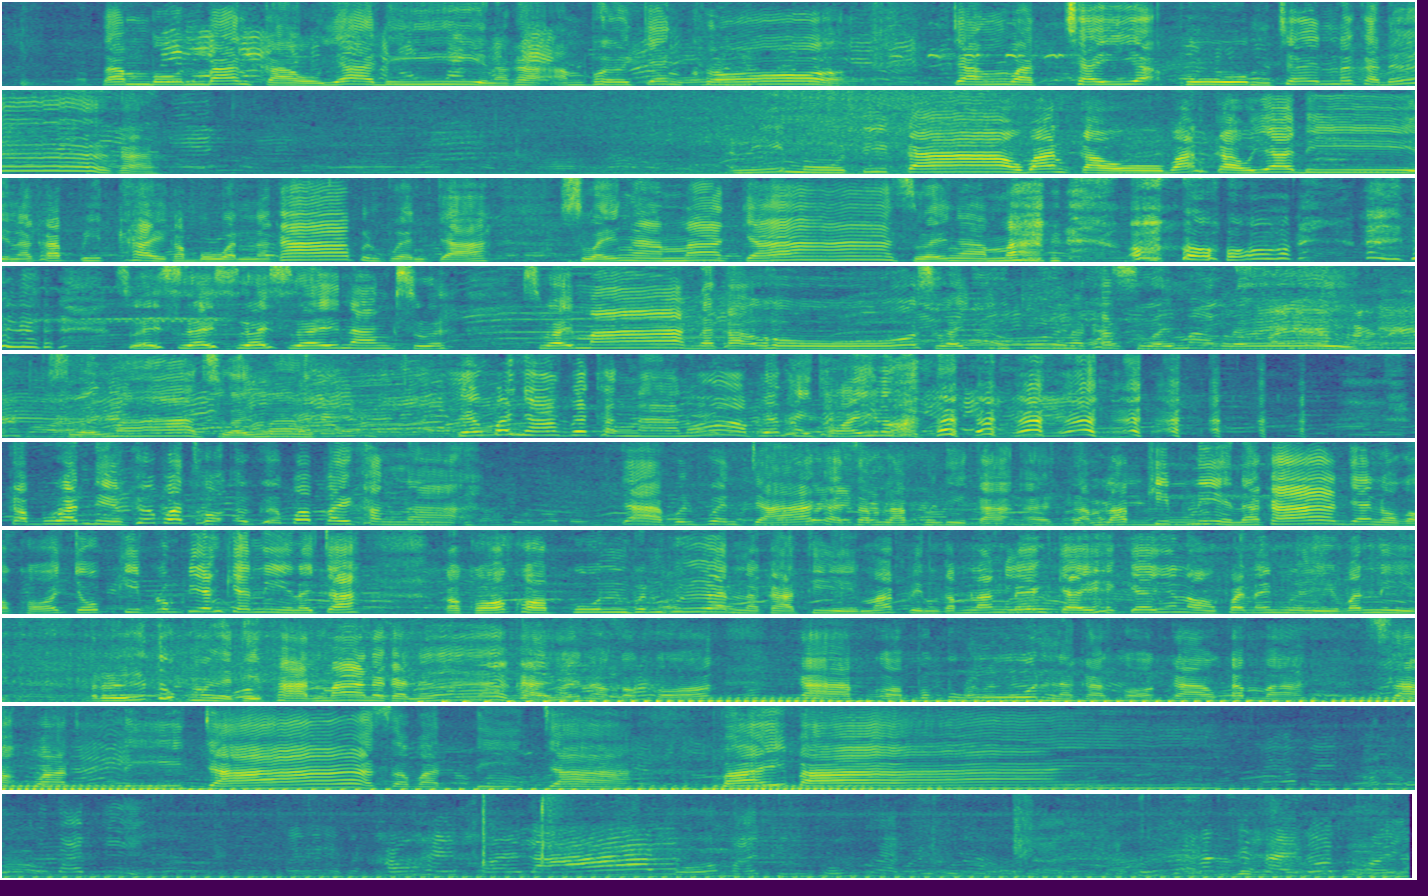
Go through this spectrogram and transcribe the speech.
ำตำบลบ้านเก่าย่าดีนะคะอำเภอแจ้งคราะห์จังหวัดชัยภูมิ เชิญนะคะเด้อค่ะ อันนี้หมู่ที่9บ้านเก่าบ้านเก่าย่าดีนะคะปิดไข่ขบวนนะคะเพื่อนๆจ้าสวยงามมากจ้า สวยงามมาก โอ้โห สวยสวยสวยสวยนางสวยสวยมากนะคะโอ้โหสวยจริงๆนะคะสวยมากเลย สวยมากสวยมากเพียงบ้านยางไปข้างหน้าเนาะเพียงให้ถอยเนาะขบวนนี่คือว่าคือว่าไปข้างหน้าจ้าเพื่อนๆจ้าค่ะสำหรับวันนี้ก็เอ่อสำหรับคลิปนี้นะคะยายหนอก็ขอจบคลิปลงเพียงแค่นี้นะจ๊ะก็ขอขอบคุณเพื่อนๆนะคะที่มาเป็นกำลังแรงใจให้แกยายหนองภายในมือนี้วันนี้ หรือทุกมือที่ผ่านมานะคะเนอะค่ะยายนอก็ขอกราบขอบพระคุณแล้วก็ขอกล่าวคำว่าสวัสดีจ้า สวัสดีจ้าบายบาย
